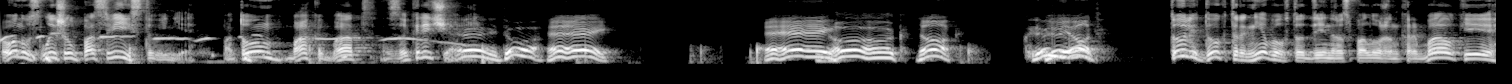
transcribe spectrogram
Он услышал посвистывание, потом Бак и Бат закричали. «Эй, Док! Эй! Эй! Док! Док! Клюет!» То ли доктор не был в тот день расположен к рыбалке,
